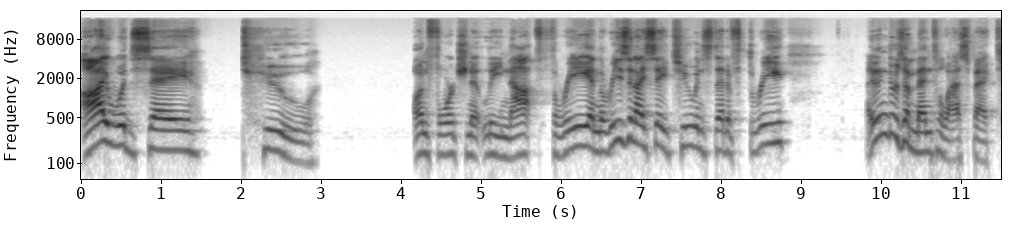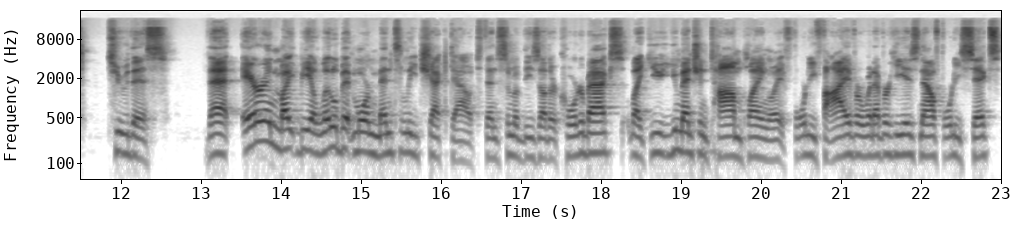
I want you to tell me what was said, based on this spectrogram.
I would say two. Unfortunately, not three. And the reason I say two instead of three I think there's a mental aspect to this that Aaron might be a little bit more mentally checked out than some of these other quarterbacks. Like you you mentioned Tom playing like 45 or whatever he is now 46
